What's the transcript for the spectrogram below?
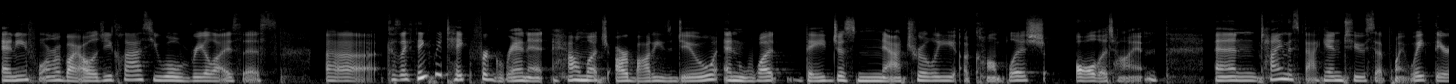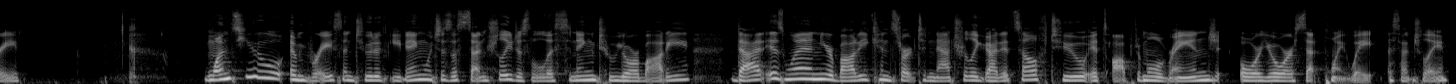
any form of biology class, you will realize this. Because uh, I think we take for granted how much our bodies do and what they just naturally accomplish all the time. And tying this back into set point weight theory, once you embrace intuitive eating, which is essentially just listening to your body, that is when your body can start to naturally guide itself to its optimal range or your set point weight, essentially.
